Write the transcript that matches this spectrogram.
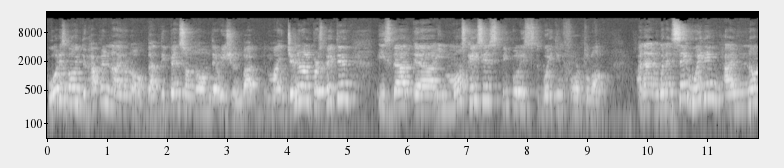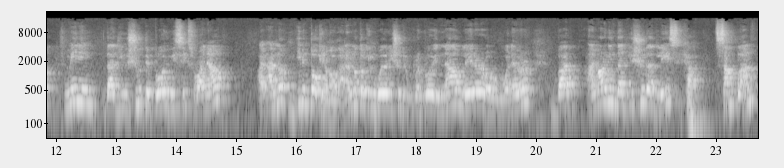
what is going to happen, I don't know. That depends on, on the region. But my general perspective is that uh, in most cases, people is waiting for too long. And I, when I say waiting, I'm not meaning that you should deploy V6 right now. I, am not even talking about that. I'm not talking whether you should deploy it now, later, or whenever. But I'm arguing that you should at least have some plan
